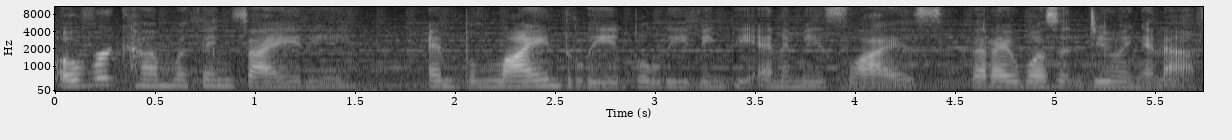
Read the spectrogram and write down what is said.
overcome with anxiety, and blindly believing the enemy's lies that I wasn't doing enough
